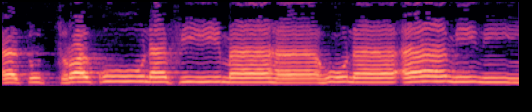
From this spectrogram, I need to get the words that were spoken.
أتتركون فيما هاهنا آمنين؟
